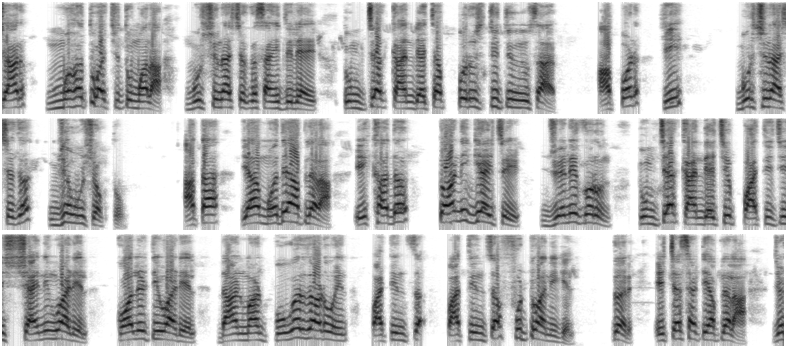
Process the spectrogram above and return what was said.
चार महत्वाची तुम्हाला बुरशीनाशक सांगितलेली आहे. तुमच्या कांद्याच्या परिस्थितीनुसार आपण ही बुरशीनाशक घेऊ शकतो. आता यामध्ये आपल्याला एखादं टॉनिक घ्यायचंय जेणेकरून तुमच्या कांद्याची पातीची शायनिंग वाढेल क्वालिटी वाढेल दाणमाण पोगर जाड होईल पातींचा पातींचा फुटवा निघेल. तर याच्यासाठी आपल्याला जे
